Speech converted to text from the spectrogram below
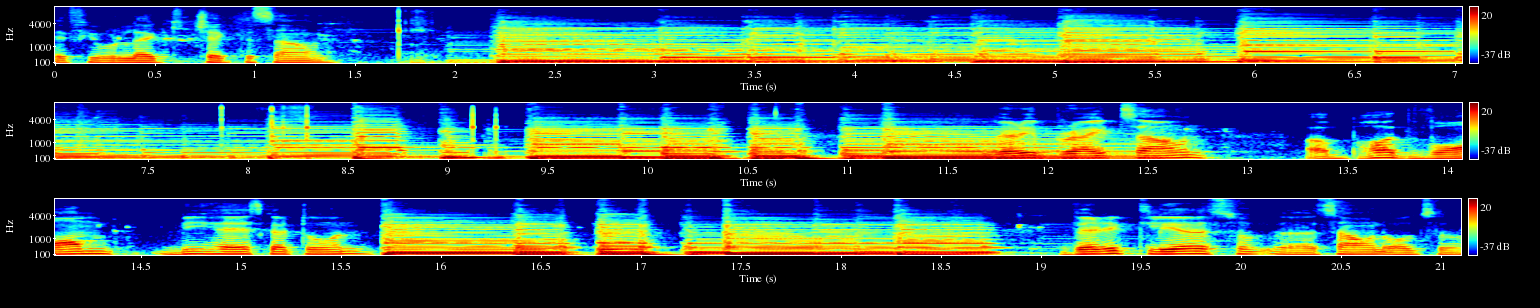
if you would like to check the sound very bright sound बहुत वार्म भी है इसका tone very clear sound also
